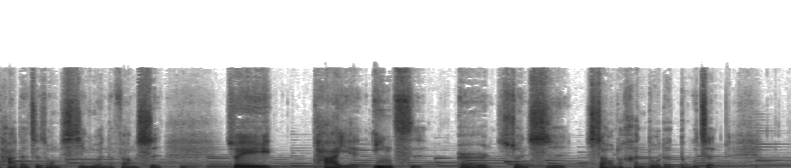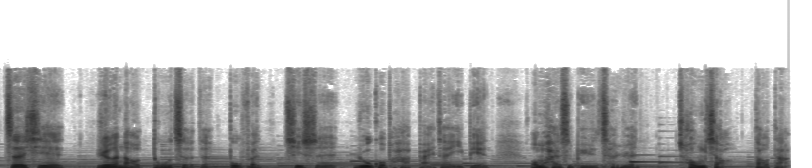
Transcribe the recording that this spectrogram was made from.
他的这种行文的方式，所以他也因此而损失少了很多的读者。这些惹恼读者的部分，其实如果把它摆在一边，我们还是必须承认，从小到大。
